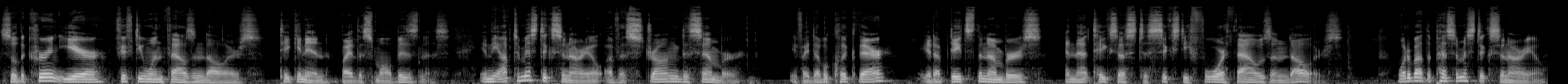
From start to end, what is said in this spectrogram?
So the current year, $51,000 taken in by the small business. In the optimistic scenario of a strong December, if I double click there, it updates the numbers and that takes us to $64,000. What about the pessimistic scenario?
